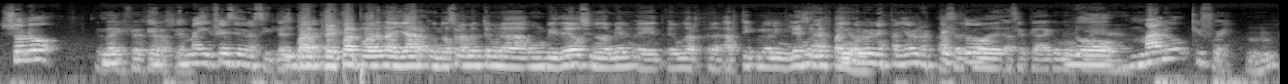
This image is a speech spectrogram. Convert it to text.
Solo Magic Fest de Brasil. de Brasil. Del cual, para- del cual podrán hallar no solamente una, un video, sino también eh, un ar- artículo en inglés y un en artículo español. en español acerca respecto de, acerca de cómo lo fue. malo que fue. Ujú.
